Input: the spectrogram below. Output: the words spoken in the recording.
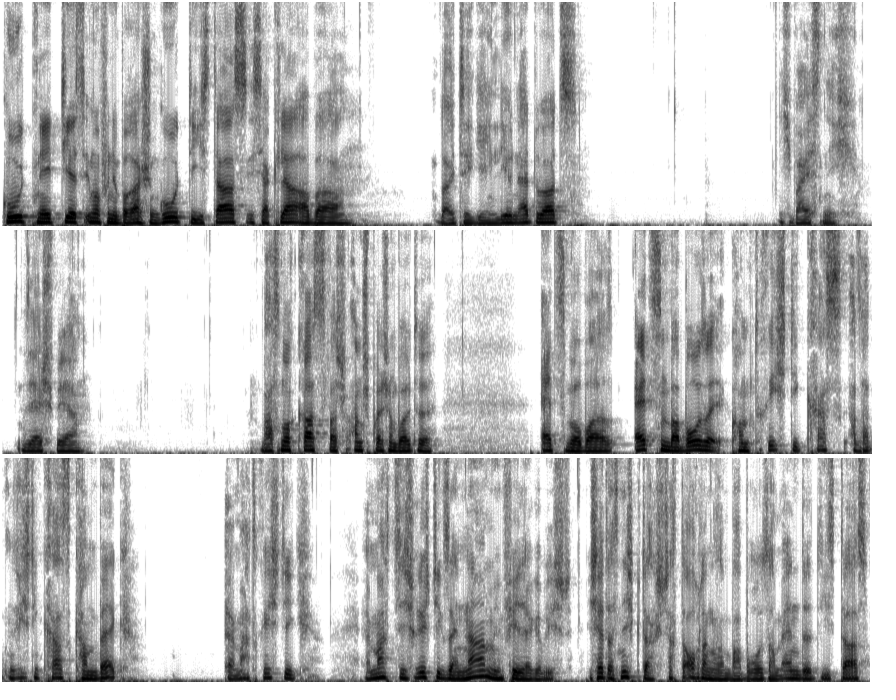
gut, Nate Diaz immer für eine Überraschung gut, dies, das, ist ja klar, aber Leute gegen Leon Edwards, ich weiß nicht. Sehr schwer. Was noch krass, was ich ansprechen wollte, Edson Barbosa, Edson Barbosa kommt richtig krass, also hat ein richtig krass Comeback. Er macht richtig, er macht sich richtig seinen Namen im Federgewicht. Ich hätte das nicht gedacht. Ich dachte auch langsam Barbosa am Ende, dies, das.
